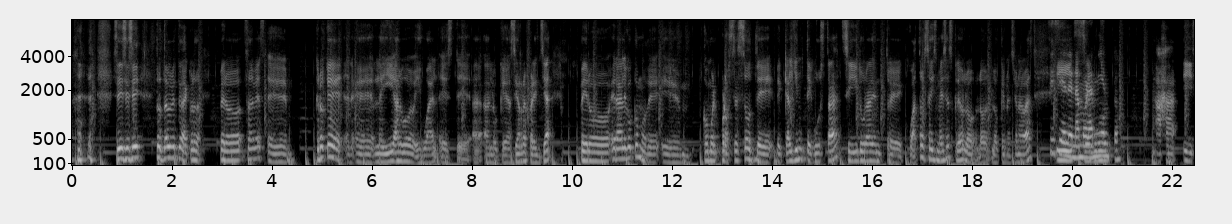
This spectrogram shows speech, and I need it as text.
sí, sí, sí, totalmente de acuerdo. Pero, ¿sabes? Eh, creo que eh, leí algo igual este, a, lo que hacía referencia, pero era algo como de... Em, como el proceso de, que alguien te gusta, sí dura entre cuatro o seis meses, creo, lo, lo, que mencionabas. Sí, sí, el enamoramiento. Ajá, y,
